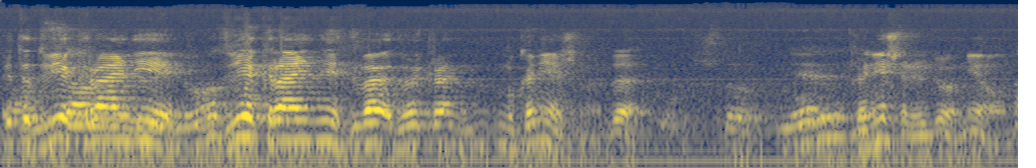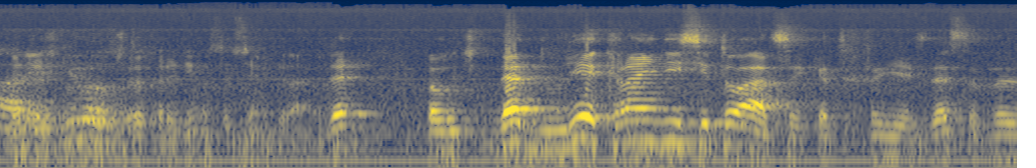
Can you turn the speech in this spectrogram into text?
Это, это Он две крайние, религиозный? две крайние, два, две крайние, ну конечно, да. Что, не религиозный? Конечно, религион, не он, А, конечно, религиозный. человек родина со всеми делами, да? Получ- да, две крайние ситуации, которые есть, да, э,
